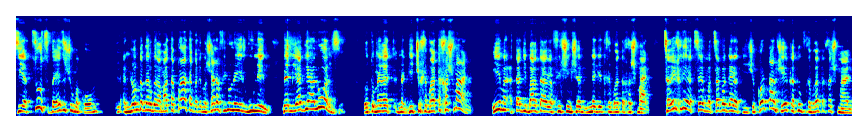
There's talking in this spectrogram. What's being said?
זה יצוץ באיזשהו מקום, אני לא מדבר ברמת הפרט, אבל למשל אפילו לארגונים, והם מיד יעלו על זה. זאת אומרת, נגיד שחברת החשמל, אם אתה דיברת על הפישינג של נגד חברת החשמל, צריך לייצר מצב הגלתי שכל פעם שיהיה כתוב חברת החשמל,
